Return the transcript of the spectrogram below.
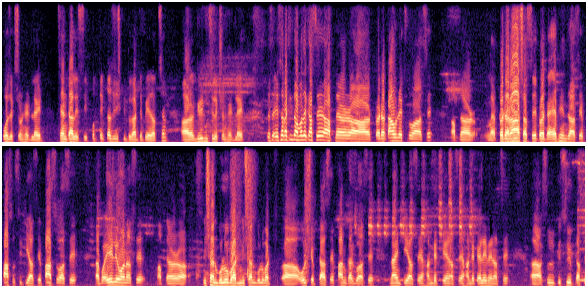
projection headlight central AC প্রত্যেকটা জিনিস কিন্তু গাড়িতে পেয়ে যাচ্ছেন। আর গ্রিন সিলেকশন হেডলাইট এছাড়া কিন্তু আমাদের কাছে আপনার টয়টা টাউন এক্সনোয়া আছে, আপনার টয়টা রাশ আছে টয়টা অ্যাভেঞ্জা আছে পাসো সিটি আছে পাসো আছে, তারপর এল ওয়ান আছে, আপনার Nissan Bluebird Nissan bluebird old শেপটা আছে ফান কার্গো আছে নাইনটি আছে হান্ড্রেড টেন আছে হান্ড্রেড এলেভেন আছে সুজুকি সুইফট আছে,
